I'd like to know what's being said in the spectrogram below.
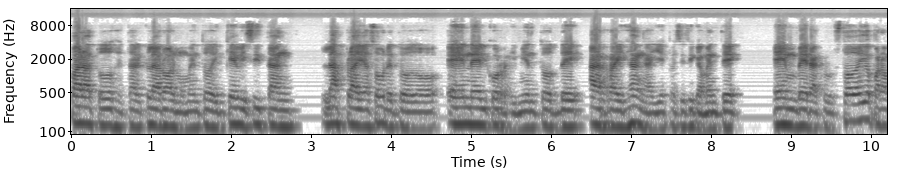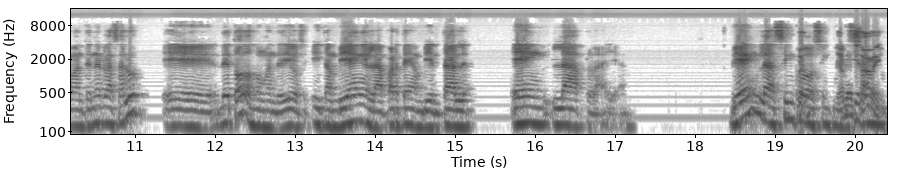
para todos estar claro al momento en que visitan las playas, sobre todo en el corregimiento de Arraiján, allí específicamente en Veracruz. Todo ello para mantener la salud eh, de todos, don Juan de Dios, y también en la parte ambiental en la playa. Bien, las 5.57. Bueno,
